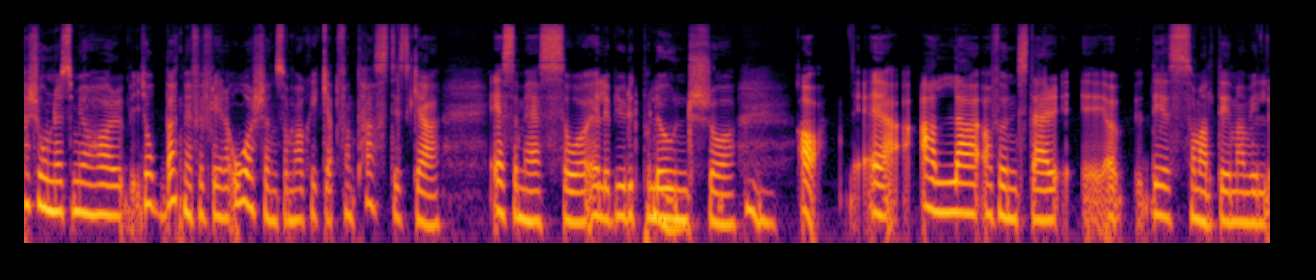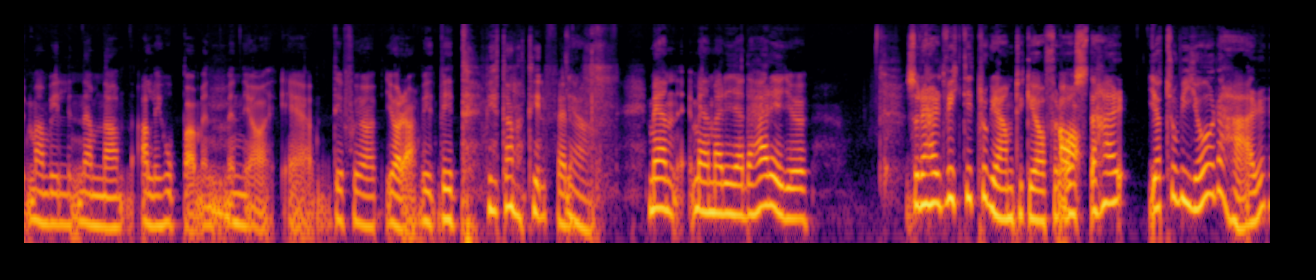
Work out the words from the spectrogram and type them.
personer som jag har jobbat med för flera år sedan som har skickat fantastiska sms och, eller bjudit på lunch och ja, eh, alla har funnits där. Eh, Det är som alltid man vill, man vill nämna allihopa men, men jag, eh, det får jag göra vid, vid, vid ett annat tillfälle. Ja. Men, men Maria, det här är ju Så det här är ett viktigt program tycker jag för Ja. oss. Det här, jag tror vi gör det här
